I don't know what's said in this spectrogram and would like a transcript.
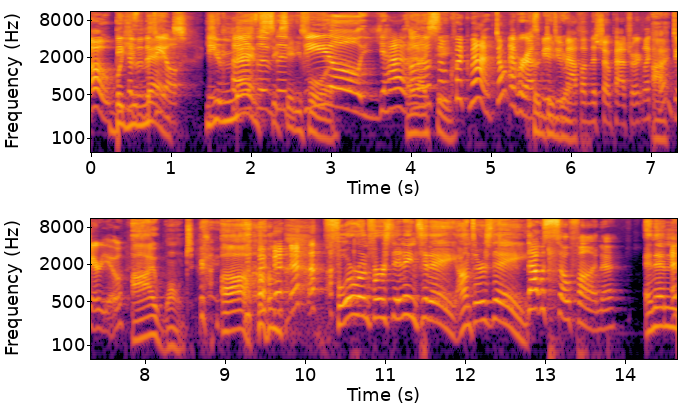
Oh, But because you of the meant- deal. you Because meant of the 684. deal. Yes. Oh, I that's some quick math. Don't ever ask Code me to do DVR. math on this show, Patrick. Like, how dare you? I won't. Um, four run first inning today on Thursday. That was so fun. and then And then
